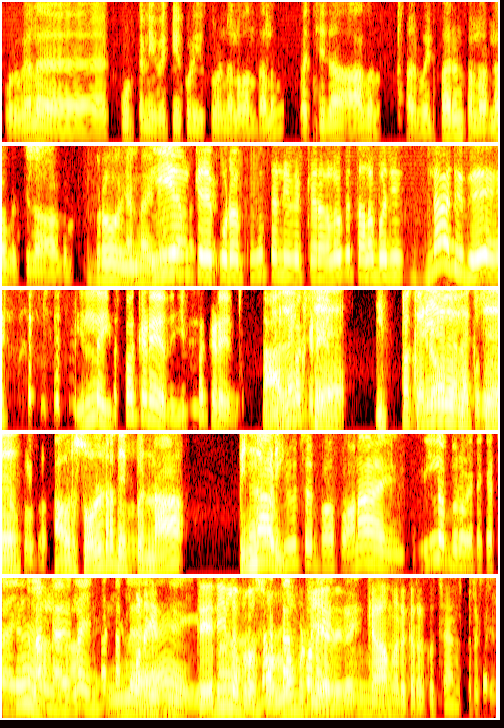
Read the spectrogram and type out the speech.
ஒருவேளை கூட்டணி வைக்கக்கூடிய சூழ்நிலை வந்தாலும் வச்சுதான் ஆகணும். அவர் வைப்பாருன்னு சொல்ல வரல வச்சுதான் ஆகணும். ப்ரோ டிஎம்கே கூட கூட்டணி வைக்கிற அளவுக்கு தளபதி என்னது இது இல்ல இப்ப கிடையாது இப்ப கிடையாது. இப்ப கிடையாது. அவர் சொல்றது. எப்படின்னா பின்னாடி. ஃபியூச்சர் பாப்போம் ஆனா இல்ல ப்ரோ என்ன கேட்டா இதெல்லாம் என்ன தெரியல ப்ரோ என்ன சொல்ல முடியாது. வைக்காம இருக்கிறதுக்கும் சான்ஸ் இருக்கு.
